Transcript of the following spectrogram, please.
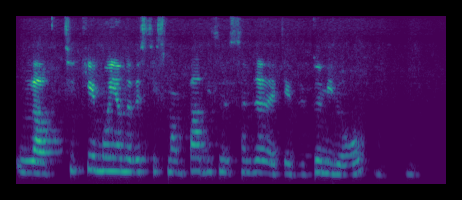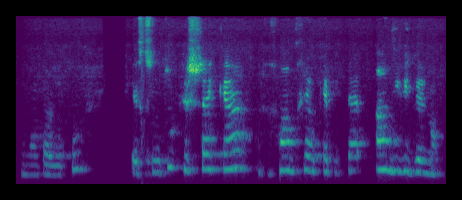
leur ticket moyen d'investissement par business angel été de 2000 euros. On en parle beaucoup. Et surtout que chacun rentrait au capital individuellement.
